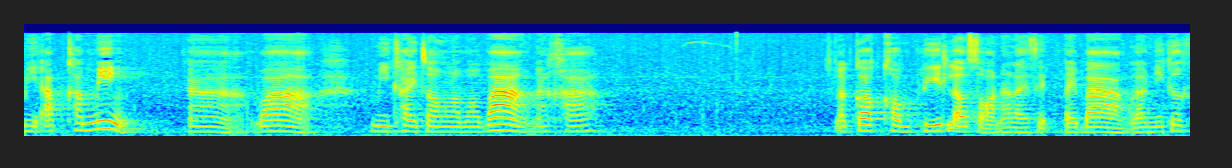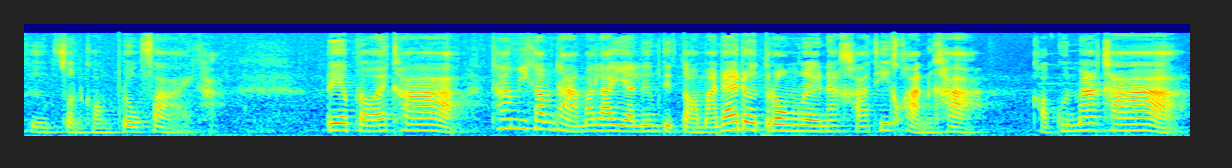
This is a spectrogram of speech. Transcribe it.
มี upcoming อ่าว่ามีใครจองเรามาบ้างนะคะ แล้วก็ complete เราสอนอะไรเสร็จไปบ้าง แล้วนี่ก็คือส่วนของโปรไฟล์ค่ะ เรียบร้อยค่ะ ถ้ามีคำถามอะไรอย่าลืมติดต่อมาได้โดยตรงเลยนะคะ ที่ขวัญค่ะ ขอบคุณมากค่ะ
